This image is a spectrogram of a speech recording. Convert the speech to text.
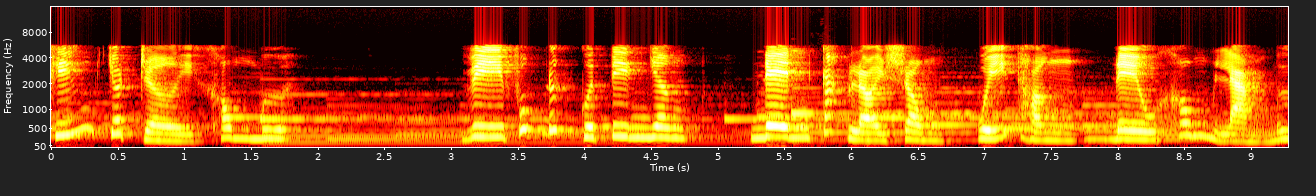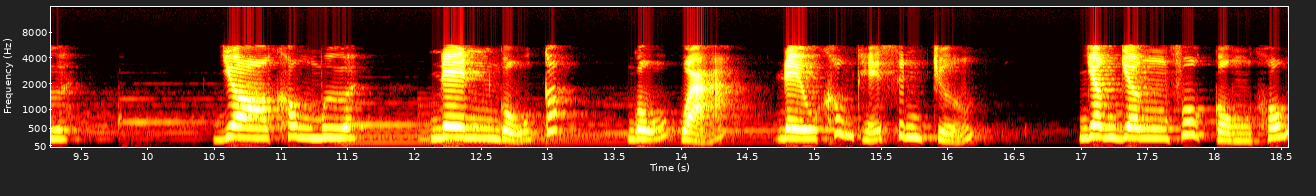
khiến cho trời không mưa. Vì phúc đức của tiên nhân, nên các loài rồng, quỷ thần đều không làm mưa. Do không mưa, nên ngũ cốc, ngũ quả đều không thể sinh trưởng nhân dân vô cùng khốn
